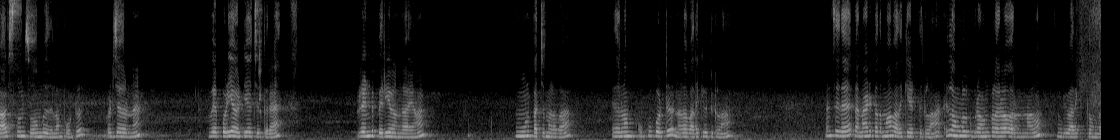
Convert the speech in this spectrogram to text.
கால் ஸ்பூன் சோம்பு இதெல்லாம் போட்டு வெடித்த உடனே வெ பொடியாக வெட்டி வச்சுருக்கிறேன் ரெண்டு பெரிய வெங்காயம் மூணு பச்சை மிளகா இதெல்லாம் உப்பு போட்டு நல்லா வதக்கி விட்டுக்கலாம். ஃப்ரெண்ட்ஸ் இதை கண்ணாடி பதமாக வதக்கி எடுத்துக்கலாம். இல்லை உங்களுக்கு ப்ரௌன் கலராக வரணுன்னாலும் இப்படி வதக்கிக்கோங்க.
